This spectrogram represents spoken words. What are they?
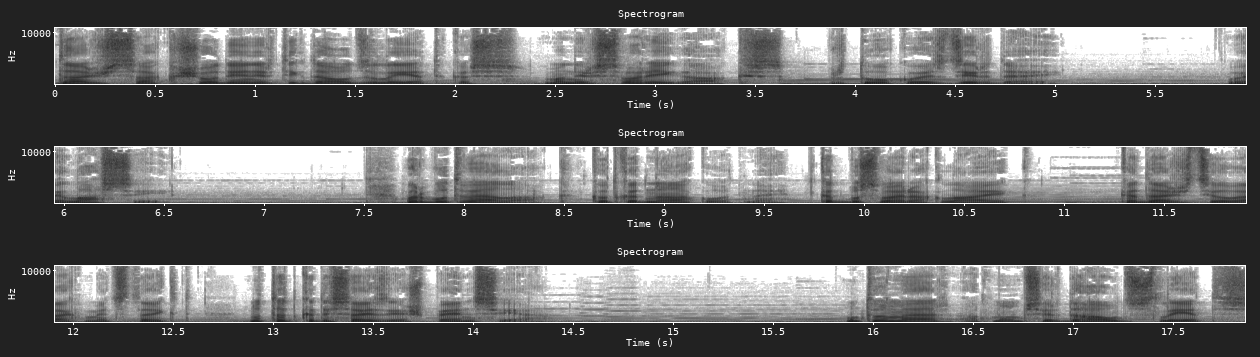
Daži saka, šodien ir tik daudz lietu, kas man ir svarīgākas par to, ko es dzirdēju vai lasīju. Varbūt vēlāk, kaut kad nākotnē, kad būs vairāk laika, kad daži cilvēki mēdz teikt, nu tad, kad es aiziešu pensijā. Un tomēr ap mums ir daudzas lietas,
